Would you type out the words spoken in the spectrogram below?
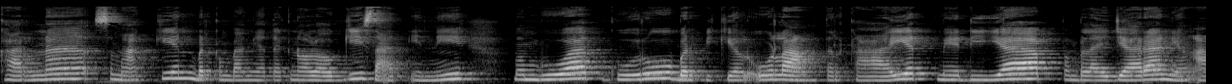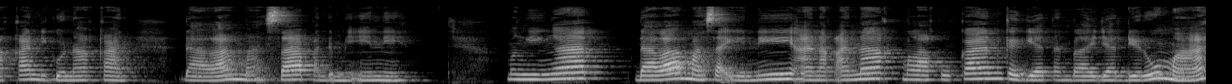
Karena semakin berkembangnya teknologi saat ini membuat guru berpikir ulang terkait media pembelajaran yang akan digunakan dalam masa pandemi ini. Mengingat dalam masa ini, anak-anak melakukan kegiatan belajar di rumah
